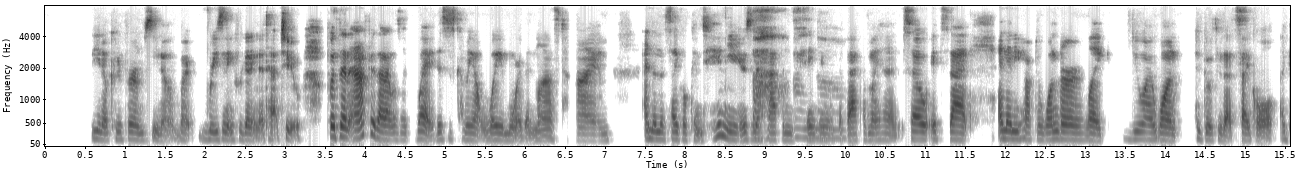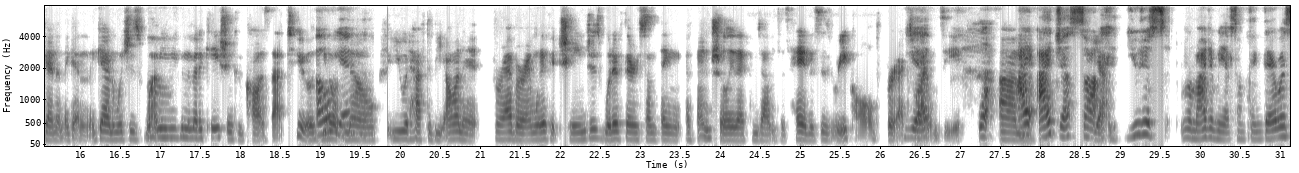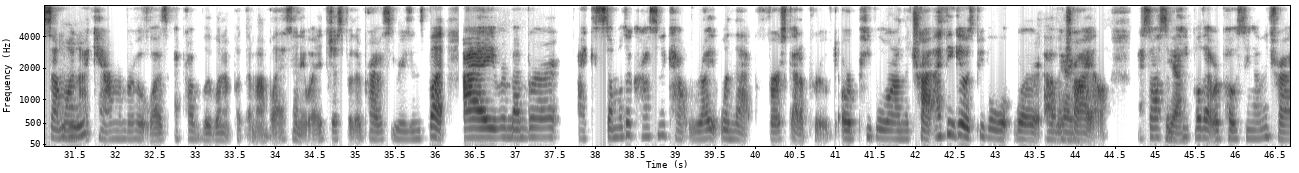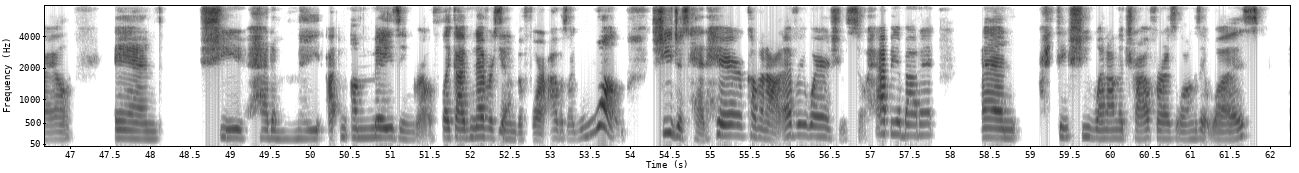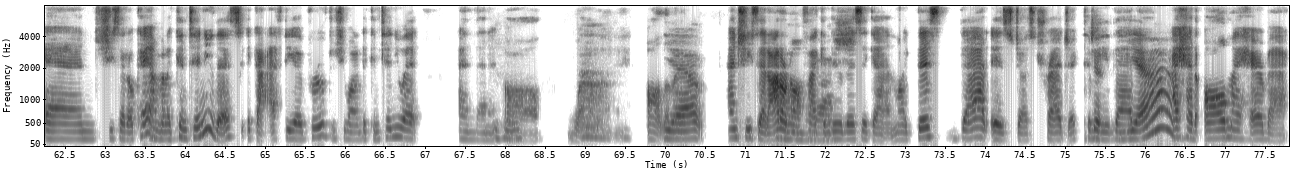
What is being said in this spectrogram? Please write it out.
you know, confirms, you know, my reasoning for getting the tattoo. But then after that, I was like, wait, this is coming out way more than last time. And then the cycle continues and it ah, happens I same thing with the back of my head. So it's that, and then you have to wonder, like, do I want to go through that cycle again and again and again? Which is, I mean, Oh, even the medication could cause that too. You oh don't yeah. know, you would have to be on it forever. And what if it changes? What if there's something eventually that comes out and says, hey, this is recalled for X, Y, Yep. and Z? Well, I Um, I just saw yeah. you just reminded me of something. There was someone hmm I can't remember who it was. I probably wouldn't put them on blast anyway, just for their privacy reasons. But I remember I stumbled across an account right when that first got approved, or people were on the trial. I think it was people were on the trial. I saw some Yeah. people that were posting on the trial, and she had ama- amazing growth like I've never Yeah. seen before. I was like, whoa, she just had hair coming out everywhere, and she was so happy about it. And I think she went on the trial for as long as it was. And she said, okay, I'm going to Mhm. continue this. It got FDA approved and she wanted to continue it. And then it Mhm. all went away. All of it. Yeah. And she said, I don't know Oh if my I can do this again. Like this, that is just tragic to Ju- me that yeah. I had all my hair back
